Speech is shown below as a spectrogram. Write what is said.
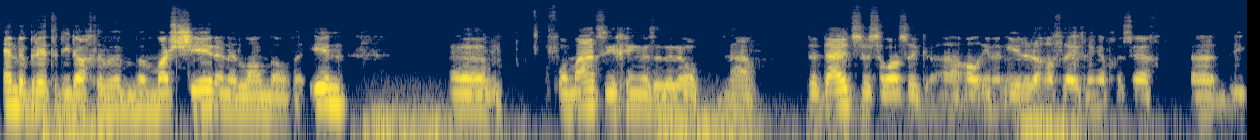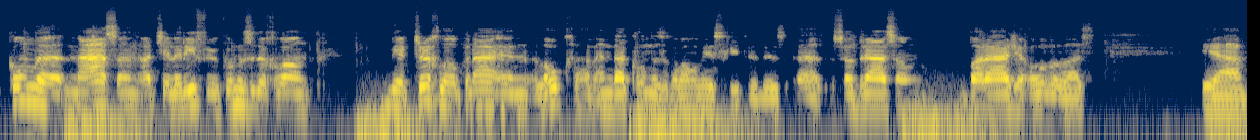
En de Britten die dachten, we, we marcheren het land over. In ehm, formatie gingen ze erop. Nou, de Duitsers, zoals ik eh, al in een eerdere aflevering heb gezegd, eh, die konden na zo'n artillerievuur, konden ze er gewoon weer teruglopen naar hun loopgraaf. En daar konden ze gewoon weer schieten. Dus eh, zodra zo'n barrage over was, ja,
